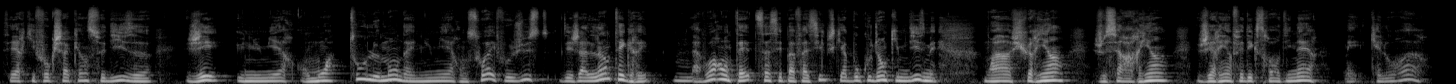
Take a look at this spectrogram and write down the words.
C'est-à-dire qu'il faut que chacun se dise euh, j'ai une lumière en moi. Tout le monde a une lumière en soi. Il faut juste déjà l'intégrer, mm. l'avoir en tête. Ça, c'est pas facile parce qu'il y a beaucoup de gens qui me disent mais moi, je suis rien, je sers à rien, j'ai rien fait d'extraordinaire. Mais quelle horreur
